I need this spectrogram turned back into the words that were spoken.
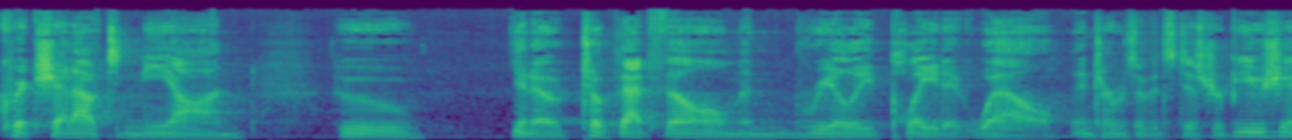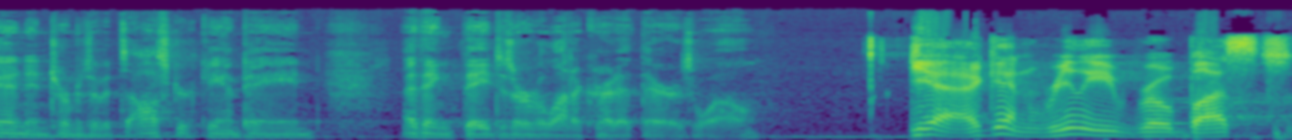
quick shout out to Neon, who you know took that film and really played it well in terms of its distribution, in terms of its Oscar campaign. I think they deserve a lot of credit there as well. Yeah, again, really robust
